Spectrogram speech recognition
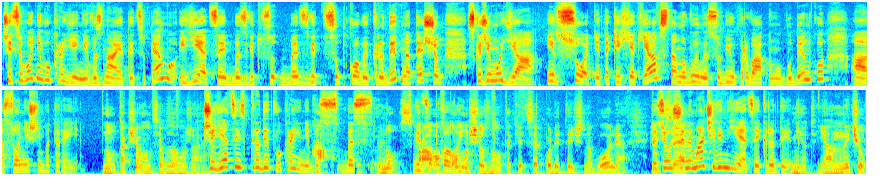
Чи сьогодні в Україні ви знаєте цю тему? Є цей безвідсо- безвідсотковий кредит на те, щоб, скажімо, я і сотні таких, як я, встановили собі у приватному будинку сонячні батареї? Ну так що вам це заважає? Чи є цей кредит в Україні без, А, без ну, справа в тому, що знов таки це політична воля. і Тобто його це- ще нема, чи він є цей кредит? Ні, я не чув,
